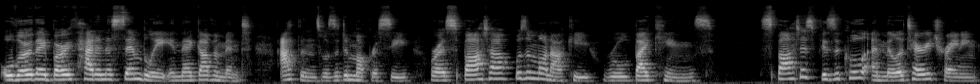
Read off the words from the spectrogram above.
Although they both had an assembly in their government, Athens was a democracy, whereas Sparta was a monarchy ruled by kings. Sparta's physical and military training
